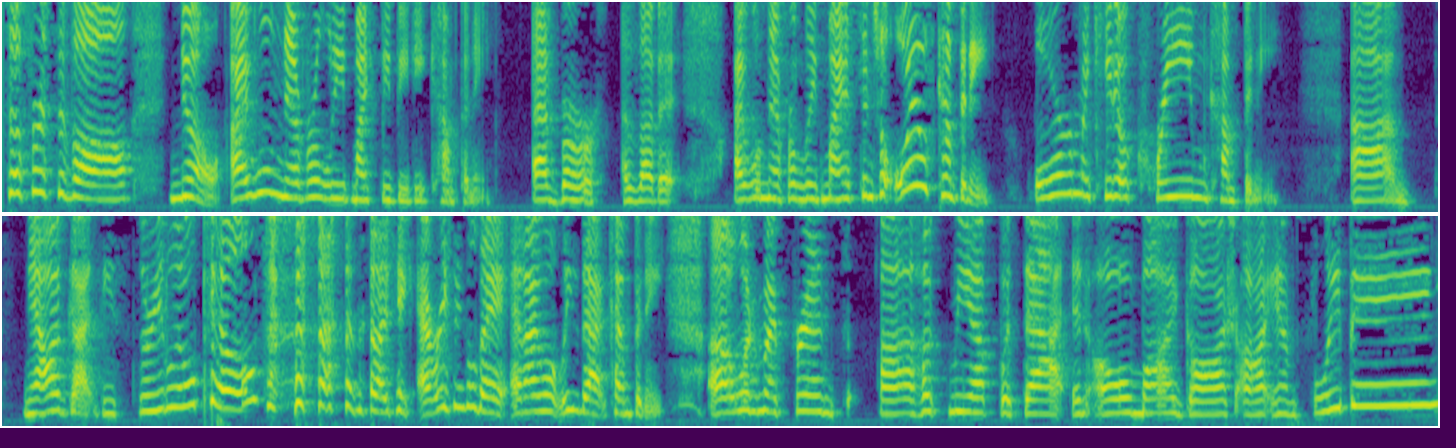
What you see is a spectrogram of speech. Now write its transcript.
So, first of all, no, I will never leave my CBD company ever. I love it. I will never leave my essential oils company or my keto cream company. Um, now I've got these three little pills that I take every single day, and I won't leave that company. Uh, one of my friends uh, hooked me up with that, and oh my gosh, I am sleeping.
